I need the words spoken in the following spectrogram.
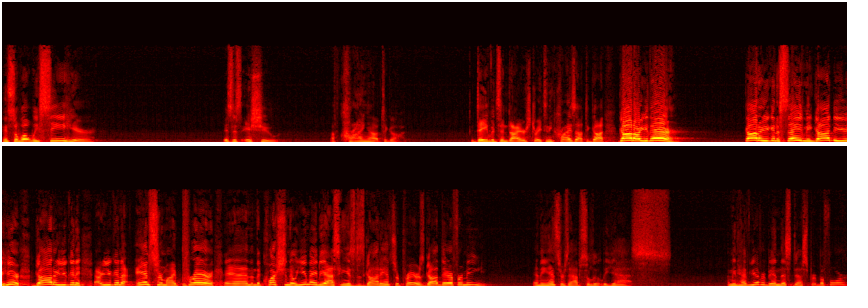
And so, what we see here is this issue of crying out to God. David's in dire straits and he cries out to God God, are you there? God, are you going to save me? God, do you hear? God, are you going to are you going to answer my prayer? And the question that you may be asking is, does God answer prayer? Is God there for me? And the answer is absolutely yes. I mean, have you ever been this desperate before?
